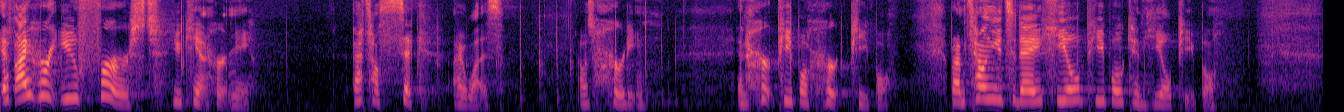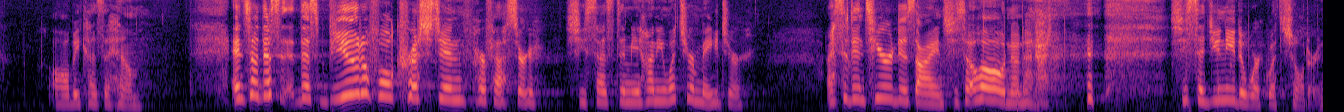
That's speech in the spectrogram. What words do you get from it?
if I hurt you first, you can't hurt me. That's how sick I was. I was hurting. And hurt people hurt people. But I'm telling you today, heal people can heal people. All because of him. And so this, this beautiful Christian professor, she says to me, honey, what's your major? I said, Interior design. She said, Oh, no, no, no. she said, You need to work with children.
